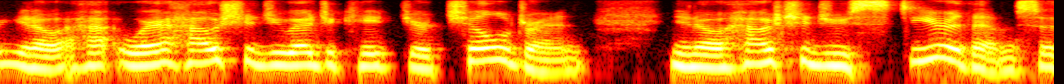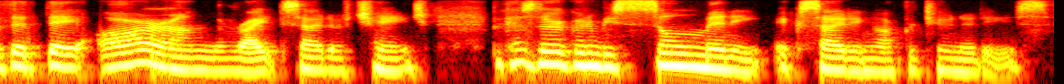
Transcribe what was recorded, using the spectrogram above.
you know how, where how should you educate your children? You know how should you steer them so that they are on the right side of change? Because there are going to be so many exciting opportunities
